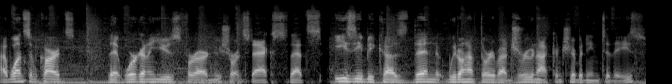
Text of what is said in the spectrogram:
I won some cards that we're going to use for our new short stacks. That's easy because then we don't have to worry about Drew not contributing to these.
